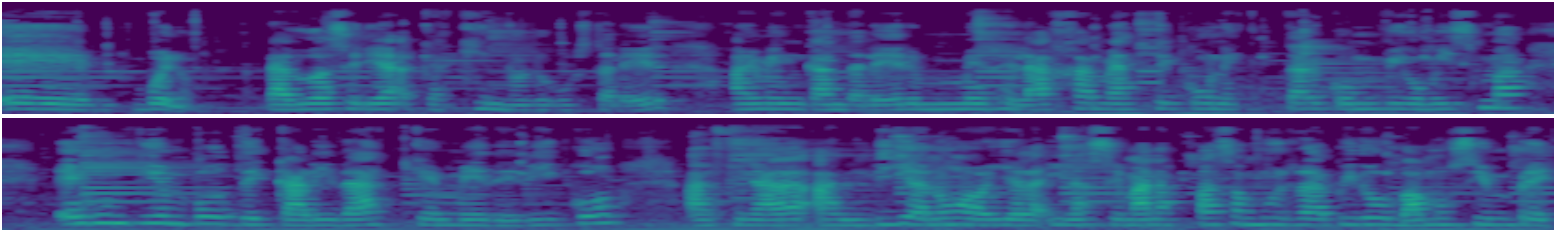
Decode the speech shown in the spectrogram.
Eh, bueno, la duda sería que a quien no le gusta leer. A mí me encanta leer, me relaja, me hace conectar conmigo misma. Es un tiempo de calidad que me dedico al final al día, ¿no? Y, y las semanas pasan muy rápido, vamos siempre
